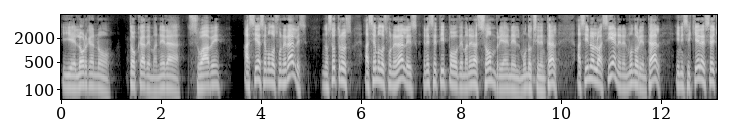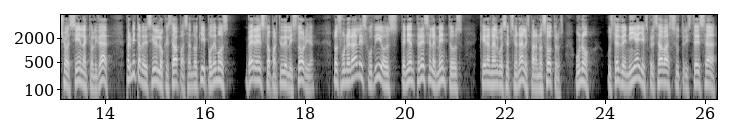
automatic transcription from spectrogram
y el órgano toca de manera suave. Así hacemos los funerales. Nosotros hacemos los funerales en ese tipo de manera sombria en el mundo occidental. Así no lo hacían en el mundo oriental, y ni siquiera es hecho así en la actualidad. Permítame decirle lo que estaba pasando aquí. Podemos ver esto a partir de la historia. Los funerales judíos tenían tres elementos que eran algo excepcionales para nosotros. Uno, usted venía y expresaba su tristeza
